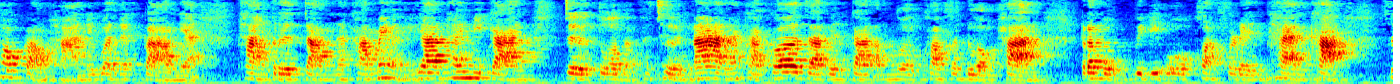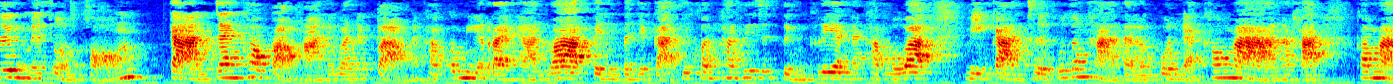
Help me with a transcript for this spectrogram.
ข้อกล่าวาวหาในวันดังกล่าวเนี่ยทางเรือนจำนะคะไม่อนุญาตให้มีการเจอตัวแบบเผชิญหน้านะคะ ก็จะเป็นการอำนวยความสะดวกผ่านระบบวิดีโอคอนเฟอเรนซ์แทนค่ะ ซึ่งในส่วนของการแจ้งข้อกล่าวหาในวันดังกล่าวนะคะ ก็มีรายงานว่าเป็นบรรยากาศที่ค่อนข้างที่จะตึงเครียดนะคะ เพราะว่ามีการเชิญผู้ต้องหาแต่ละคนเนี่ยเข้ามานะคะ เข้ามา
